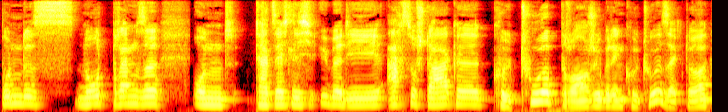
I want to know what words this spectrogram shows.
Bundesnotbremse und tatsächlich über die ach so starke Kulturbranche, über den Kultursektor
